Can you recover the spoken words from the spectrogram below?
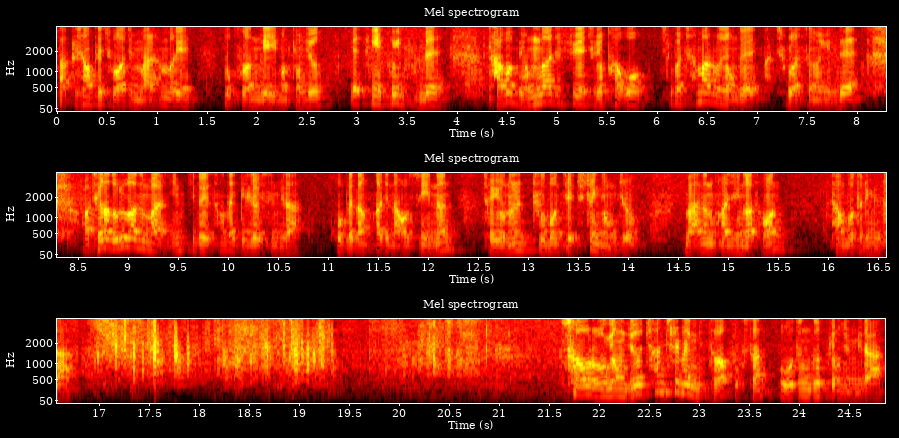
마필 상태 좋아진 말 한 마리 놓고 가는 게 이번 경주 배팅의 포인트인데 4번 명마질주에 주력하고 7번 차마루 정도에 맞추고 갈 생각인데 어, 제가 노리고 가는 말 인기도에 상당히 밀려 있습니다. 고배당까지 나올 수 있는 저희 오늘 두 번째 추천 경주 많은 관심과 성원 당부드립니다. 서울 오경주 1700m 국산 5등급 경주입니다.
